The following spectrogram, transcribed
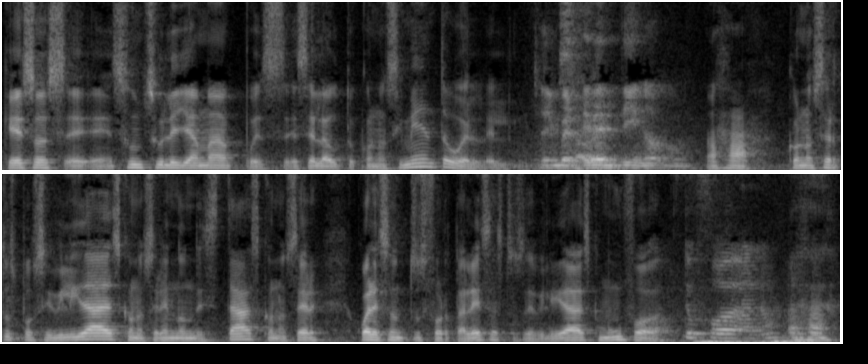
que eso es, eh, eh, Sun Tzu le llama, pues, es el autoconocimiento o el... el invertir saber. en ti, ¿no? Ajá, conocer tus posibilidades, conocer en dónde estás, conocer cuáles son tus fortalezas, tus debilidades, como un FODA. Tu foda, ¿no? Ajá.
